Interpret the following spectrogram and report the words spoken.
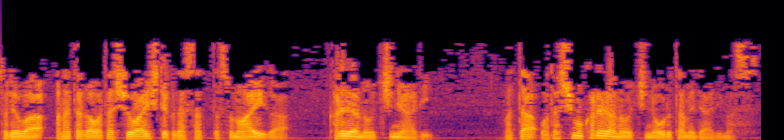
それはあなたが私を愛してくださったその愛が彼らのうちにあり、また私も彼らのうちにおるためであります。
